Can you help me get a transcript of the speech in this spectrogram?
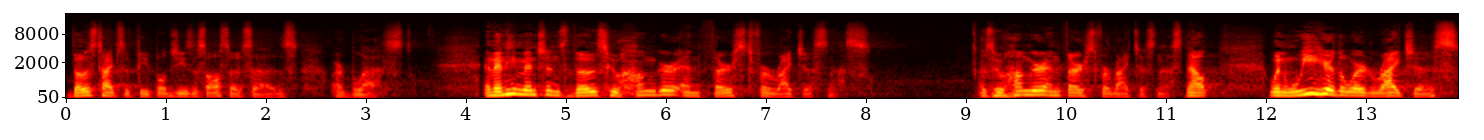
Those types of people, Jesus also says, are blessed. And then he mentions those who hunger and thirst for righteousness. Those who hunger and thirst for righteousness. Now, when we hear the word righteous,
